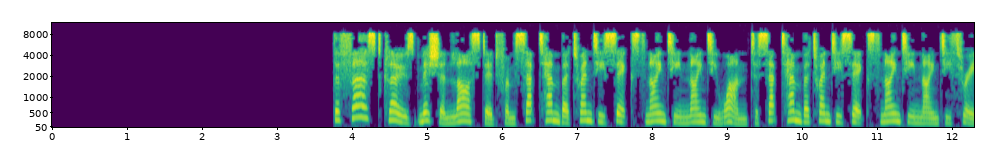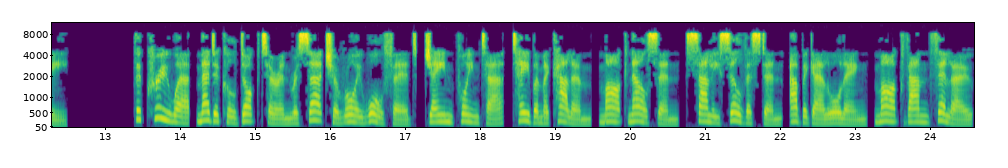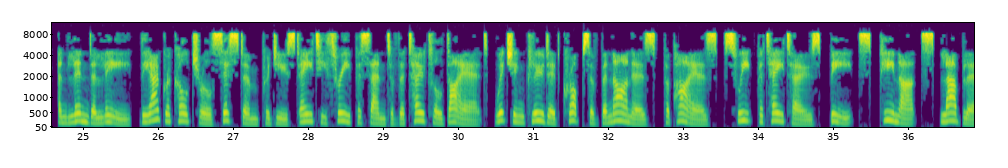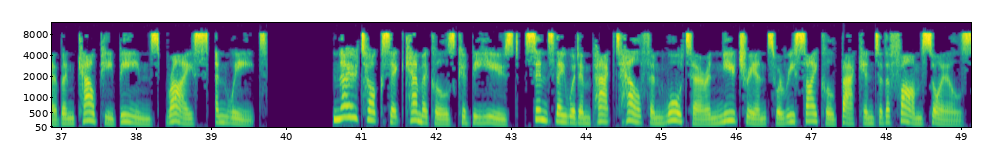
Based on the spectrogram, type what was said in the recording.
The first closed mission lasted from September 26, 1991 to September 26, 1993. The crew were, medical doctor and researcher Roy Walford, Jane Poynter, Taber MacCallum, Mark Nelson, Sally Silverstone, Abigail Alling, Mark Van Thillo, and Linda Leigh. The agricultural system produced 83% of the total diet, which included crops of bananas, papayas, sweet potatoes, beets, peanuts, lablab and cowpea beans, rice, and wheat. No toxic chemicals could be used, since they would impact health and water and nutrients were recycled back into the farm soils.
